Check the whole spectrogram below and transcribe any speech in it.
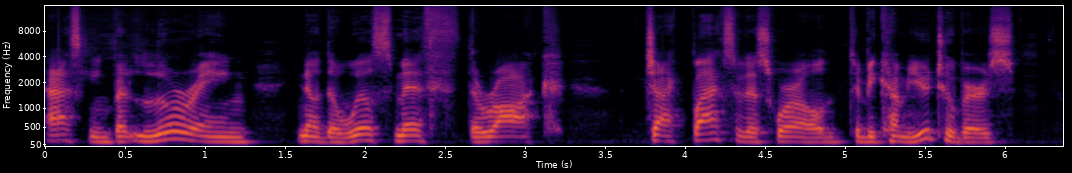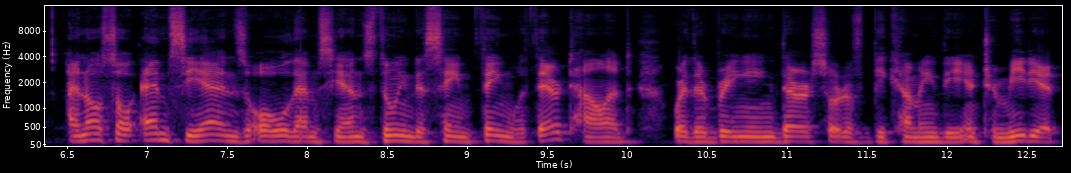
asking but luring you know the will smith the rock jack blacks of this world to become youtubers and also MCNs, old MCNs, doing the same thing with their talent, where they're bringing, they're sort of becoming the intermediate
